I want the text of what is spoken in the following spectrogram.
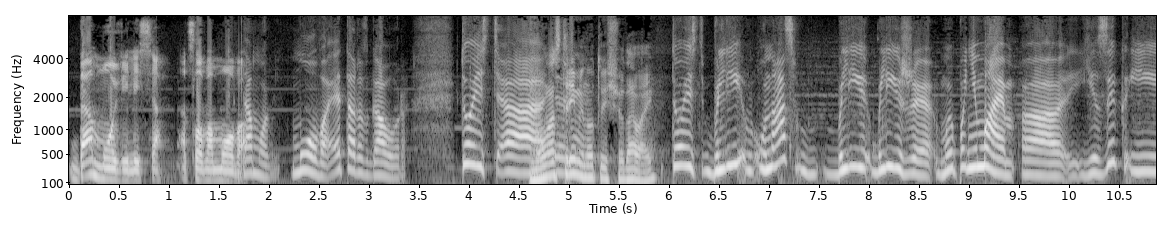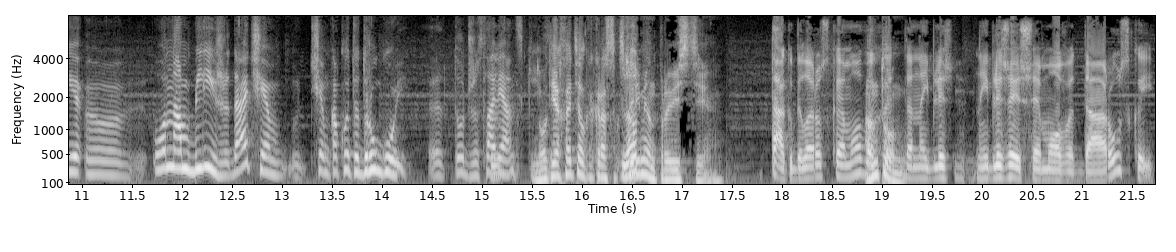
Домовились от слова мова. Домовились. Мова, это разговор. То есть... А, ну, у нас три минуты еще, давай. То есть бли, у нас бли, ближе, мы понимаем а, язык, и а, он нам ближе, да, чем, чем какой-то другой, э, тот же славянский. Ну, вот я хотел как раз эксперимент Но... провести. Так, беларуская мова Антон. гэта найбліж... найбліжэйшая мова да рускай.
